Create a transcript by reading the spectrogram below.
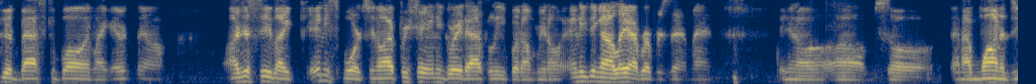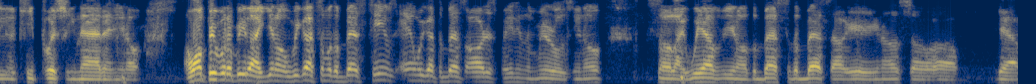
good basketball and like everything. You know, I just see like any sports, you know, I appreciate any great athlete, but I'm you know anything LA I represent, man, you know, um, so and I want to do keep pushing that, and you know, I want people to be like, you know, we got some of the best teams and we got the best artists painting the murals, you know. So like we have you know the best of the best out here, you know. So um, yeah,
